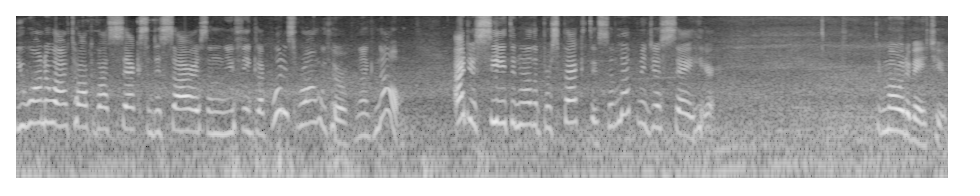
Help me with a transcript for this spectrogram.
You wonder why I talk about sex and desires, and you think like, what is wrong with her? Like, no, I just see it in another perspective. So let me just say here to motivate you.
